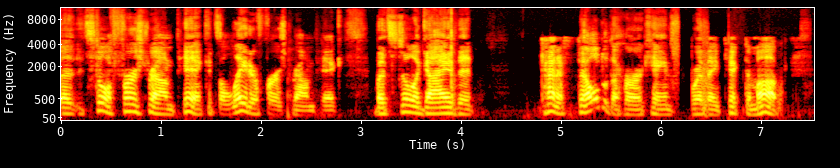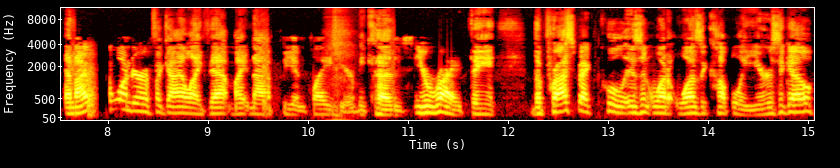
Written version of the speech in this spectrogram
Uh, it's still a first round pick. It's a later first round pick, but still a guy that kind of fell to the Hurricanes where they picked him up. And I wonder if a guy like that might not be in play here because you're right. The the prospect pool isn't what it was a couple of years ago,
